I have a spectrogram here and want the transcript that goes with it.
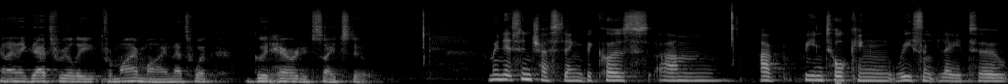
And I think that's really, from my mind, that's what good heritage sites do. I mean, it's interesting because um, I've been talking recently to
